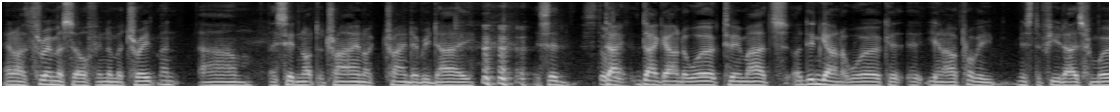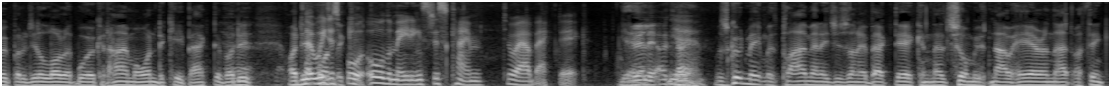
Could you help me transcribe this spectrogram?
and I threw myself into my treatment. Um, they said not to train. I trained every day. they said don't, don't go into work too much. I didn't go into work. It, it- you know, I probably missed a few days from work, but I did a lot of work at home. I wanted to keep active. I did. I did. so we just bought, keep- all the meetings just came to our back deck. Yeah. Really? Okay. Yeah. It was good meeting with player managers on our back deck, and they saw me with no hair and that. I think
